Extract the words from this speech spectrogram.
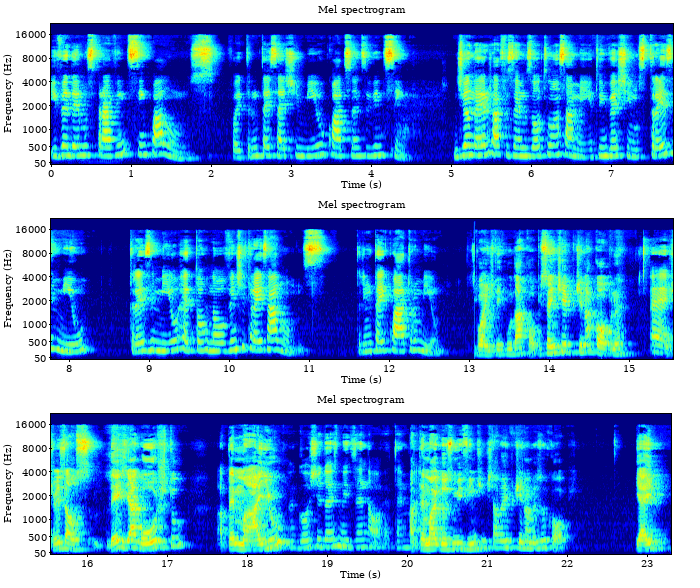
e vendemos para 25 alunos. Foi 37.425. Em janeiro já fizemos outro lançamento, investimos 13 mil, 13 mil retornou 23 alunos, 34 mil. Bom, a gente tem que mudar a Copa. Isso a gente repetir na Copa, né? É. A gente fez desde agosto até maio. Agosto de 2019 até maio. Até maio de 2020 a gente estava repetindo a mesma Copa. E aí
